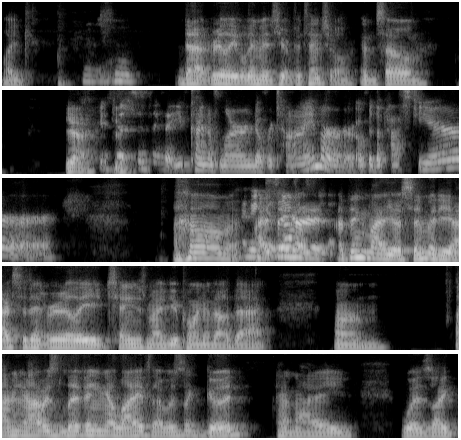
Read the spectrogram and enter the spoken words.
Like mm-hmm. that really limits your potential. And so, yeah. Is that something that you've kind of learned over time or over the past year or? Um, I, mean, I think I, I think my Yosemite accident really changed my viewpoint about that. Um, I mean, I was living a life that was like good, and I was like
